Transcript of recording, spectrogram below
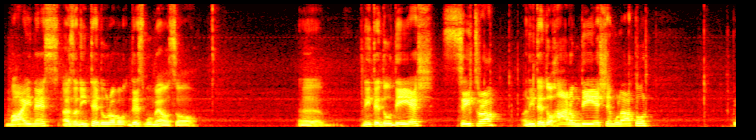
Minus, az a Nintendo-ra, Desmume az a uh, Nintendo DS, Citra, a Nintendo 3DS emulátor, P...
